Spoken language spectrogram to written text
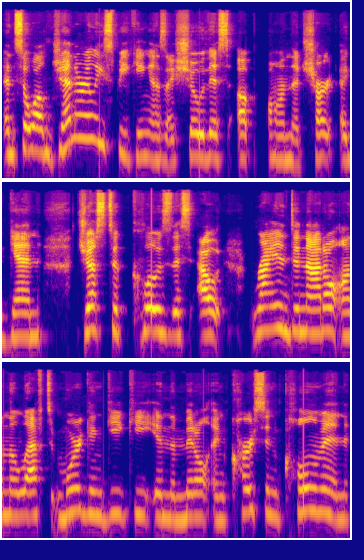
And so, while generally speaking, as I show this up on the chart again, just to close this out, Ryan Donato on the left, Morgan Geekie in the middle, and Karson Kuhlman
